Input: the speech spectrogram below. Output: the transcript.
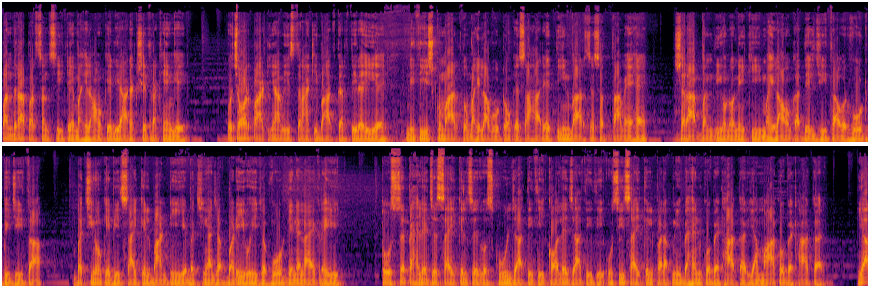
15 परसेंट सीटें महिलाओं के लिए आरक्षित रखेंगे। कुछ और पार्टियाँ भी इस तरह की बात करती रही है। नीतीश कुमार तो महिला वोटों के सहारे तीन बार से सत्ता में है। शराबबंदी उन्होंने की, महिलाओं का दिल जीता और वोट भी जीता। बच्चियों के बीच साइकिल बांटी, ये बच्चियाँ जब बड़ी हुई, जब वोट देने लायक रही तो उससे पहले जिस साइकिल से वो स्कूल जाती थी, कॉलेज जाती थी, उसी साइकिल पर अपनी बहन को बैठाकर या माँ को बैठाकर या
